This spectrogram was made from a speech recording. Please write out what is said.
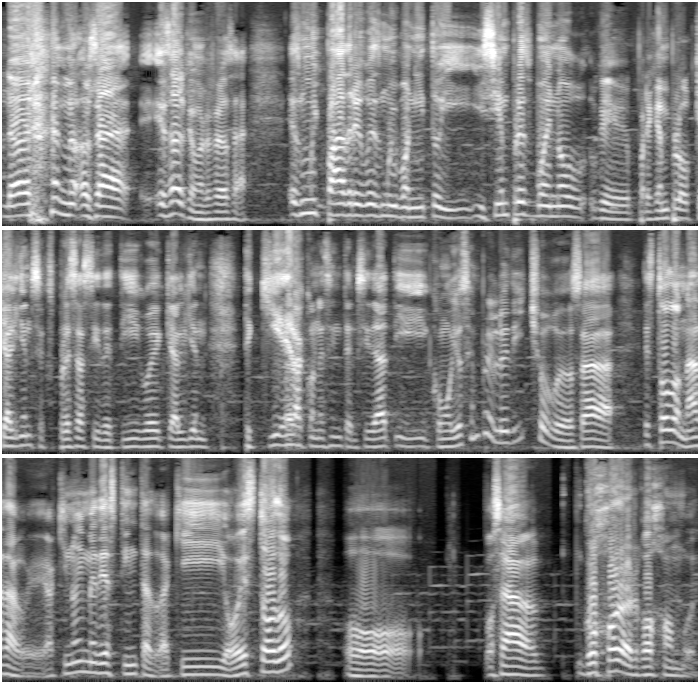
No, no, no, o sea, es a lo que me refiero. O sea, es muy padre, güey, es muy bonito y, y siempre es bueno, que, por ejemplo, que alguien se exprese así de ti, güey, que alguien te quiera con esa intensidad. Y, como yo siempre lo he dicho, güey, o sea, es todo o nada, güey. Aquí no hay medias tintas, güey. Aquí o es todo o. O sea, go horror, go home, güey.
